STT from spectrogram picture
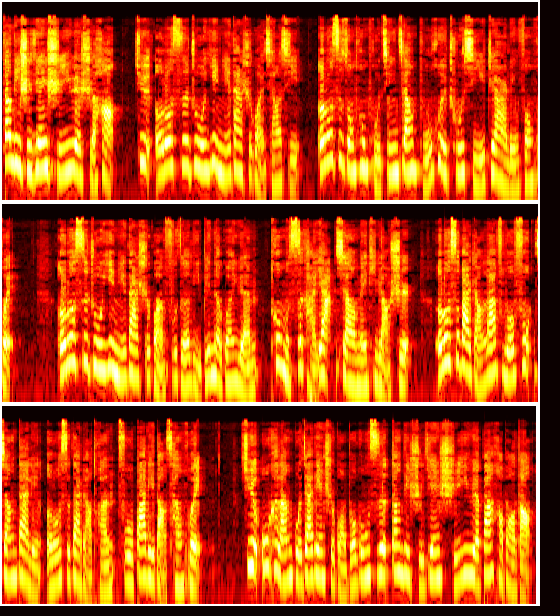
当地时间十一月十号，据俄罗斯驻印尼大使馆消息，俄罗斯总统普京将不会出席 G20 峰会。俄罗斯驻印尼大使馆负责礼宾的官员托姆斯卡亚向媒体表示，俄罗斯外长拉夫罗夫将带领俄罗斯代表团赴巴厘岛参会。据乌克兰国家电视广播公司当地时间十一月八号报道，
